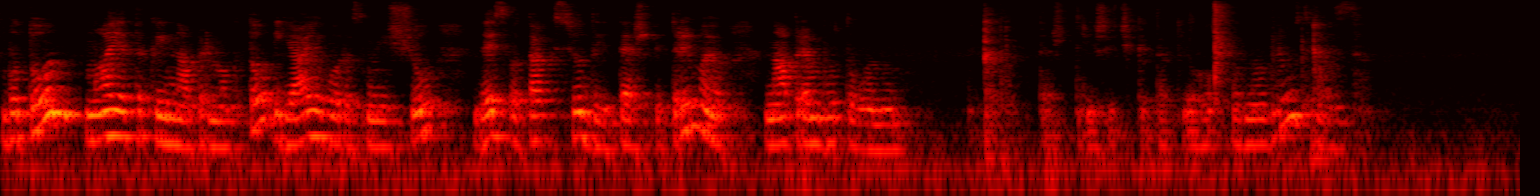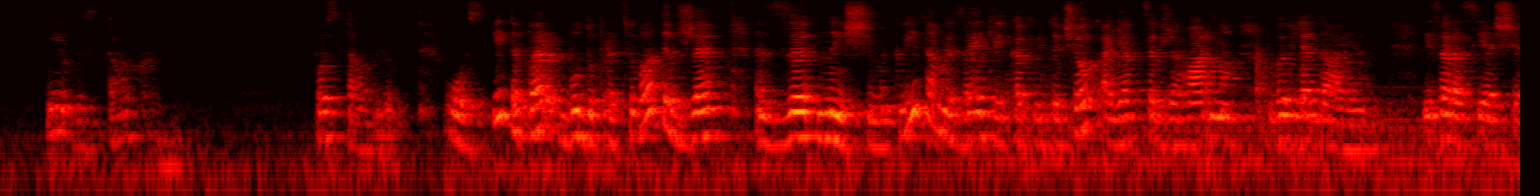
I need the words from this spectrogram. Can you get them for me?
бутон має такий напрямок, то я його розміщу десь отак сюди. Теж підтримую напрям бутону. Теж трішечки так його оновлю зріз. І ось так поставлю. Ось, і тепер буду працювати вже з нижчими квітами, декілька квіточок, а як це вже гарно виглядає. І зараз я ще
